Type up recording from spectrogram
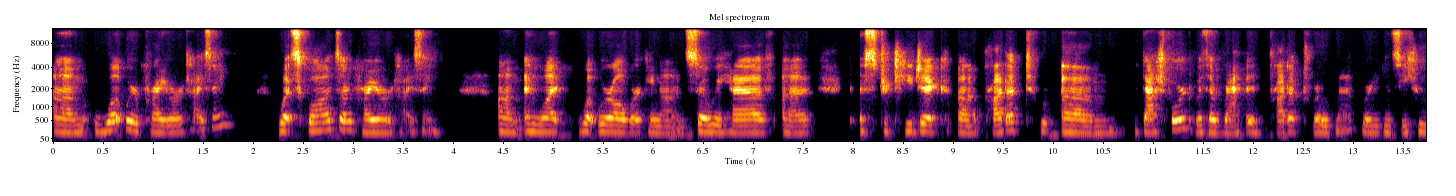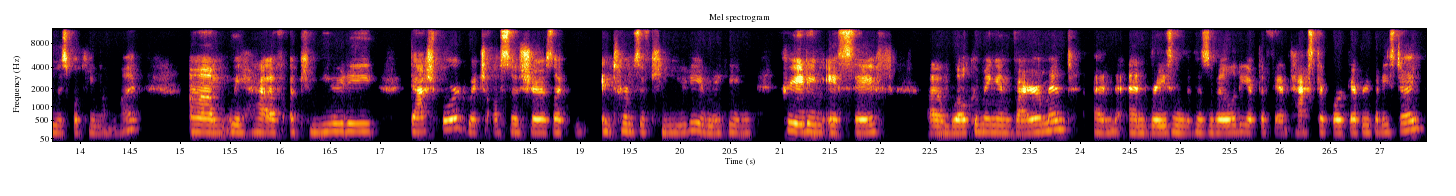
um, what we're prioritizing what squads are prioritizing um, and what what we're all working on so we have a strategic uh, product um, dashboard with a rapid product roadmap where you can see who is working on what. Um, we have a community dashboard, which also shows like in terms of community and making, creating a safe, um, welcoming environment and, and raising the visibility of the fantastic work everybody's doing.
